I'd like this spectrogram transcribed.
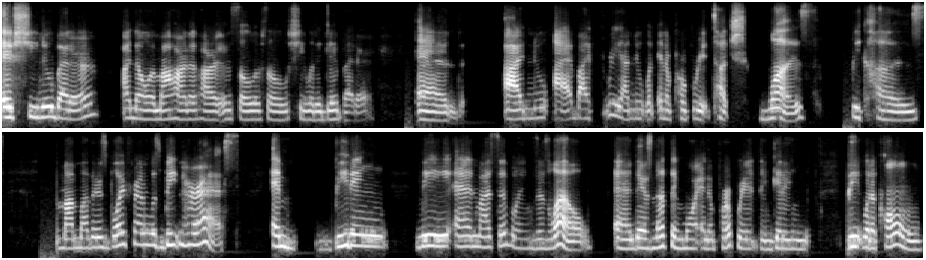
if she knew better, I know in my heart of heart and soul of soul, she would have did better. And I knew I by three, I knew what inappropriate touch was because my mother's boyfriend was beating her ass and beating me and my siblings as well. And there's nothing more inappropriate than getting beat with a comb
